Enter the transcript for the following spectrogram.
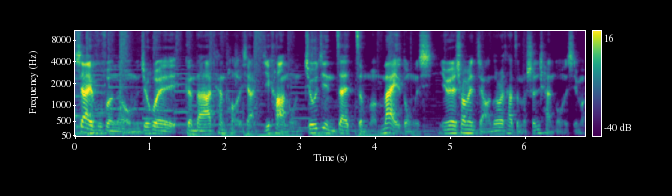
下一部分呢，我们就会跟大家探讨一下迪卡侬究竟在怎么卖东西，因为上面讲的都是它怎么生产东西嘛。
